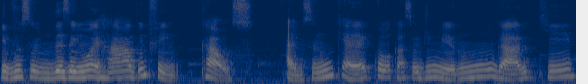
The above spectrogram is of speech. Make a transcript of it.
e você desenhou errado, enfim, caos. Aí você não quer colocar seu dinheiro num lugar que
